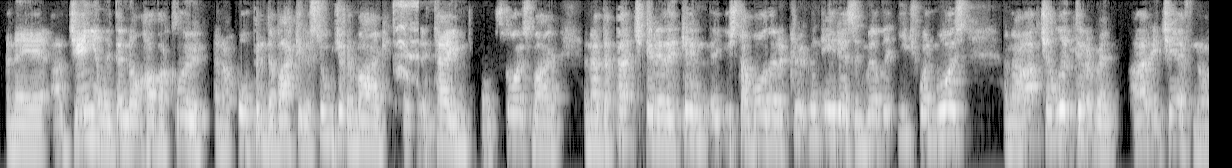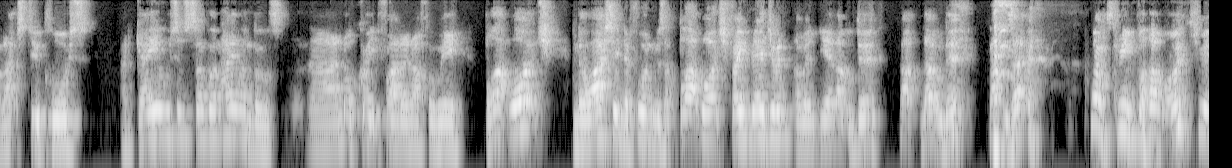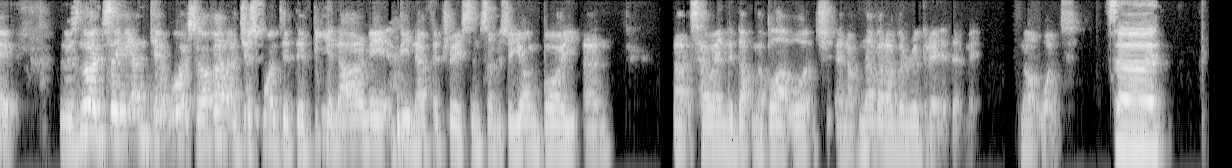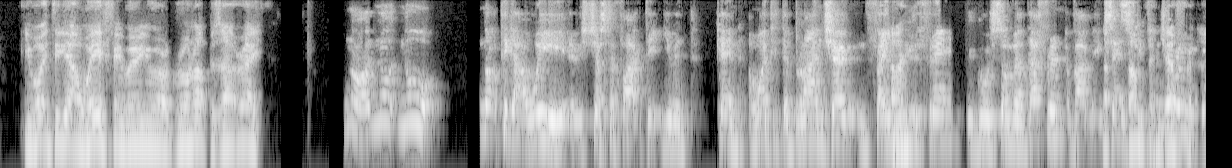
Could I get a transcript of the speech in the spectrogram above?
And uh, I genuinely did not have a clue. And I opened the back of the soldier mag at the time, Scots mag, and I had a picture of the king. It used to have all the recruitment areas and where the, each one was. And I actually looked at it and went, RHF, no, that's too close. And Argyll and Sutherland Highlanders, nah, not quite far enough away. Blackwatch, and the last in the phone was a black watch, fine regiment. I went, yeah, that'll do. That, that'll do. That was it. that was me, Blackwatch, mate. There was no insight into it whatsoever. I just wanted to be in the army and be in infantry since I was a young boy, and that's how I ended up in the Black Watch. And I've never ever regretted it, mate. Not once. So you wanted to get away from where you were growing up, is that right? No, no, no, not to get away. It was just the fact that you would, Ken. I wanted to branch out and find Aye. new friends and go somewhere different. If that makes sense. Something you different,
